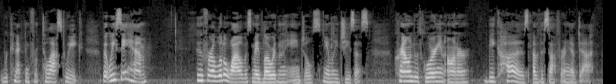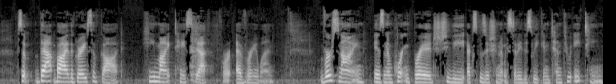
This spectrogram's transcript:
we're connecting from, to last week, but we see him who for a little while was made lower than the angels, namely Jesus, crowned with glory and honor because of the suffering of death, so that by the grace of God he might taste death for everyone. Verse 9 is an important bridge to the exposition that we studied this week in 10 through 18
